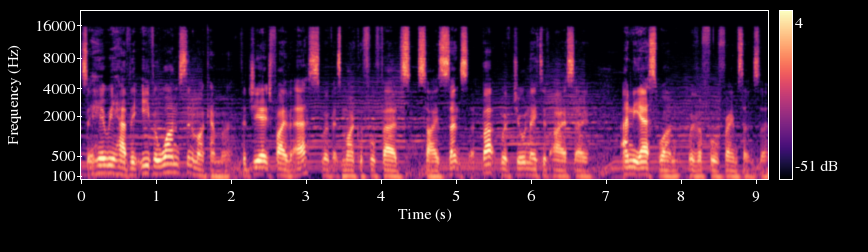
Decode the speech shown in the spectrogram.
So here we have the EVA 1 cinema camera, the GH5S with its micro four thirds size sensor, but with dual native ISO and the S1 with a full frame sensor,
